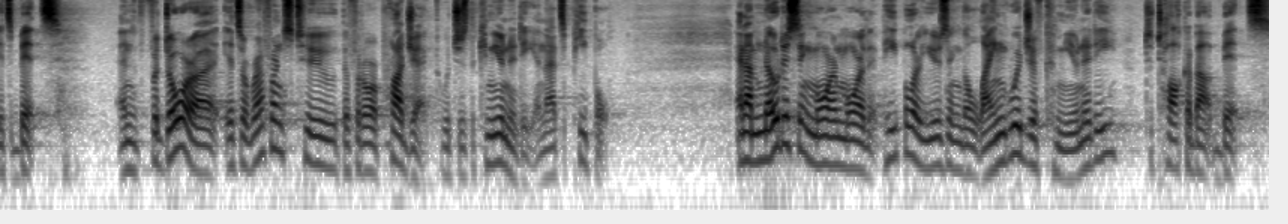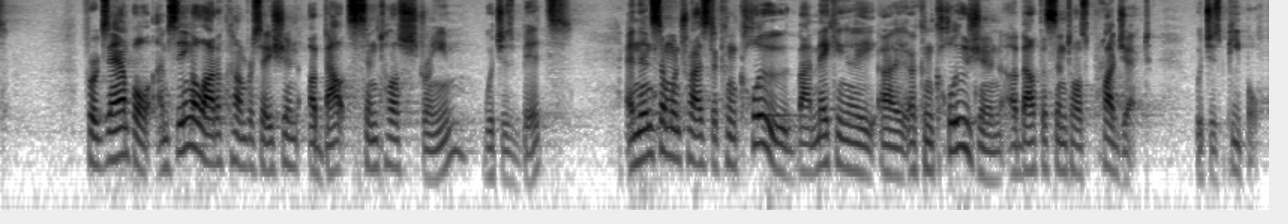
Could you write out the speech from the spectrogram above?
It's bits. And Fedora, it's a reference to the Fedora project, which is the community, and that's people. And I'm noticing more and more that people are using the language of community to talk about bits. For example, I'm seeing a lot of conversation about CentOS Stream, which is bits, and then someone tries to conclude by making a, a, a conclusion about the CentOS project, which is people.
